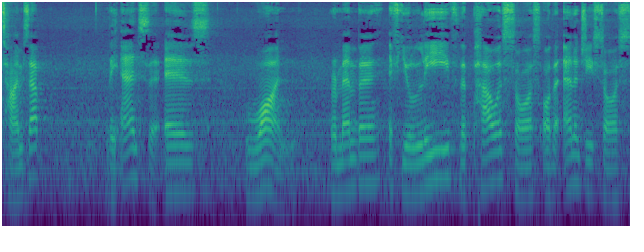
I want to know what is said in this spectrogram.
time's up. The answer is 1. Remember, if you leave the power source or the energy source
